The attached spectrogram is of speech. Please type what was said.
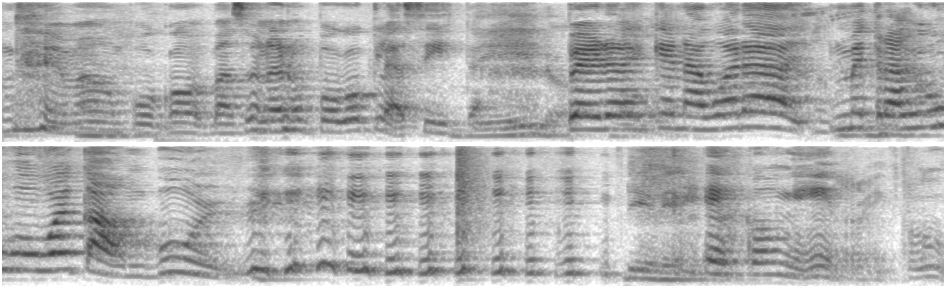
un tema un poco, va a sonar un poco clasista. Dilo. pero es que en Aguara me traje un jugo de cambul. Es con R. tú.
